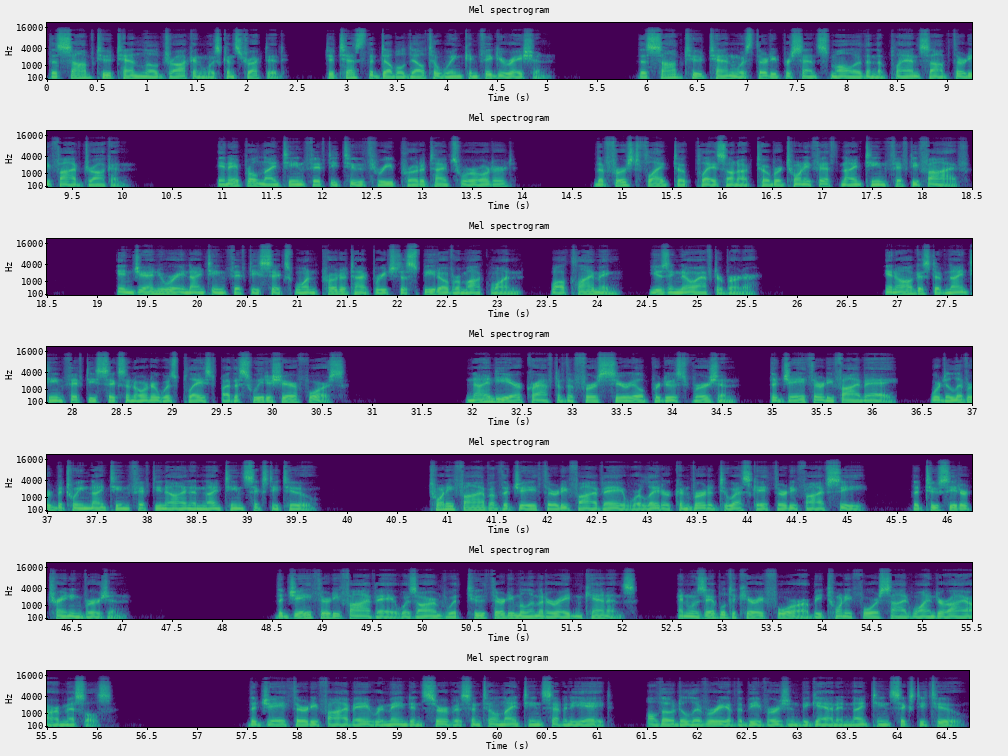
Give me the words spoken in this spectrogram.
The Saab 210 Lill-Draken was constructed, to test the double delta wing configuration. The Saab 210 was 30% smaller than the planned Saab 35 Draken. In April 1952 three prototypes were ordered. The first flight took place on October 25, 1955. In January 1956 one prototype reached a speed over Mach 1, while climbing, using no afterburner. In August of 1956 an order was placed by the Swedish Air Force. 90 aircraft of the first serial produced version, the J-35A, were delivered between 1959 and 1962. 25 of the J-35A were later converted to SK-35C, the two-seater training version. The J-35A was armed with two 30mm Aden cannons, and was able to carry four RB-24 Sidewinder IR missiles. The J-35A remained in service until 1978, although delivery of the B version began in 1962.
